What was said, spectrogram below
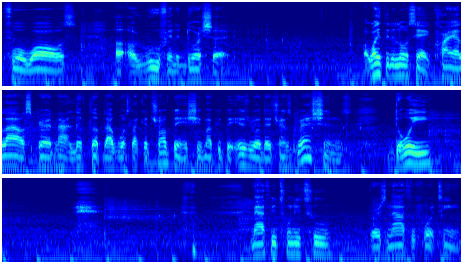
four walls, a, a roof, and a door shut? Wait till the Lord said, Cry aloud, spare not, lift up thy voice like a trumpet, and show my people Israel their transgressions. Doi. Matthew 22, verse 9 through 14.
